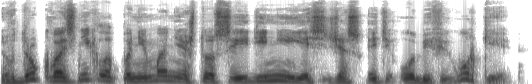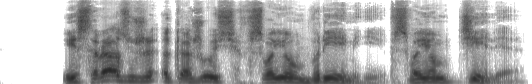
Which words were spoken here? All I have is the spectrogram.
Вдруг возникло понимание, что соедини я сейчас эти обе фигурки, и сразу же окажусь в своем времени, в своем теле.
